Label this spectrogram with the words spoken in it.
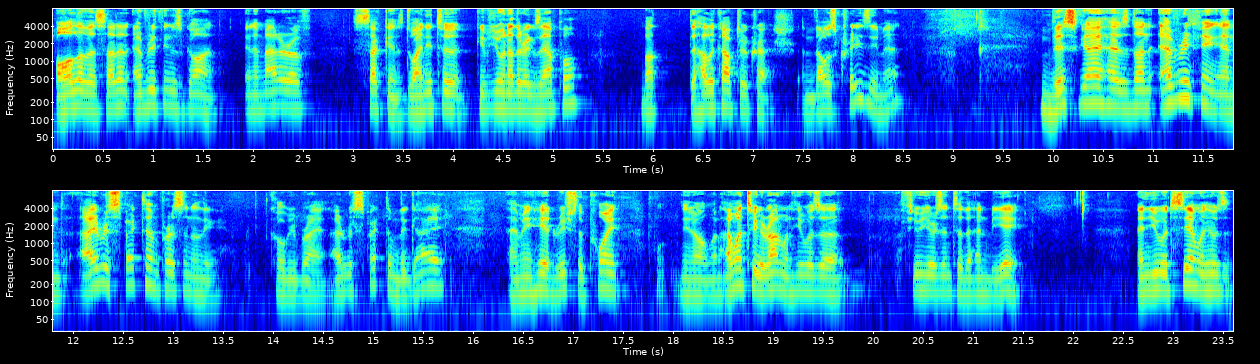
All of a sudden, everything's gone in a matter of seconds. Do I need to give you another example about the helicopter crash? And that was crazy, man. This guy has done everything, and I respect him personally, Kobe Bryant. I respect him. The guy, I mean, he had reached the point, you know, when I went to Iran when he was a, a few years into the NBA, and you would see him when he was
